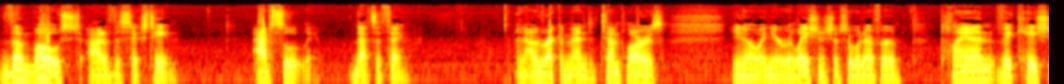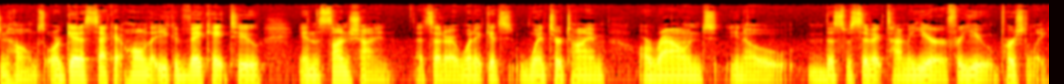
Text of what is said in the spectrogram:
the most out of the 16. Absolutely. That's a thing. And I would recommend to Templars, you know, in your relationships or whatever, plan vacation homes or get a second home that you could vacate to in the sunshine, etc. when it gets winter time around, you know, the specific time of year for you personally.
